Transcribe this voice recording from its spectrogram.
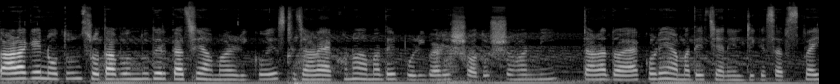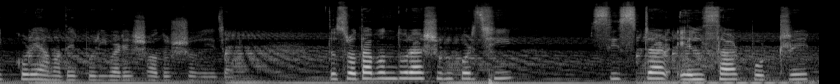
তার আগে নতুন শ্রোতা বন্ধুদের কাছে আমার রিকোয়েস্ট যারা এখনও আমাদের পরিবারের সদস্য হননি, তারা দয়া করে আমাদের চ্যানেলটিকে সাবস্ক্রাইব করে আমাদের পরিবারের সদস্য হয়ে যান। তো শ্রোতা বন্ধুরা, শুরু করছি। সিস্টার এলসার পোর্ট্রেট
